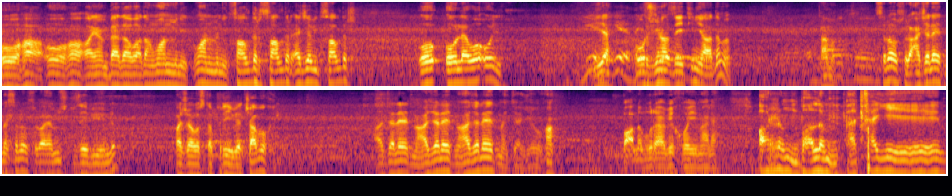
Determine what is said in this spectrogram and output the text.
Oha oha I am bedavadan one minute one minute saldır saldır Ecevit saldır. O olive oil. Yeah, orijinal zeytinyağı değil mi? Tamam. Sıra usulü acele etme sıra usulü ayağım üst düzey bir ünlü. Pajavosta privet çabuk. Acele etme acele etme acele etme. Gel gel ha. Balı buraya bir koyayım hele. Arım balım peteğim.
